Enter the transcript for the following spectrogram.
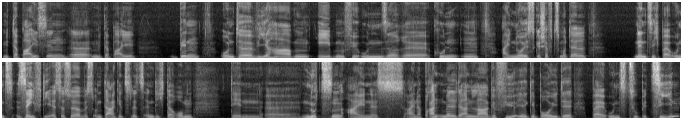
mit dabei sind, äh, mit dabei bin. Und äh, wir haben eben für unsere Kunden ein neues Geschäftsmodell, nennt sich bei uns Safety as a Service. Und da geht es letztendlich darum, den äh, Nutzen eines, einer Brandmeldeanlage für Ihr Gebäude bei uns zu beziehen.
